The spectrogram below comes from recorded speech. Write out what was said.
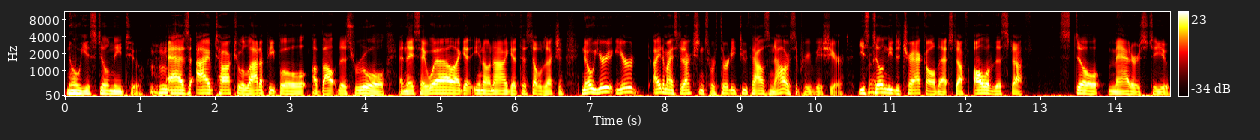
No, you still need to. Mm-hmm. As I've talked to a lot of people about this rule, and they say, well, I get, you know, now I get this double deduction. No, your, your itemized deductions were $32,000 the previous year. You still need to track all that stuff, all of this stuff still matters to you.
